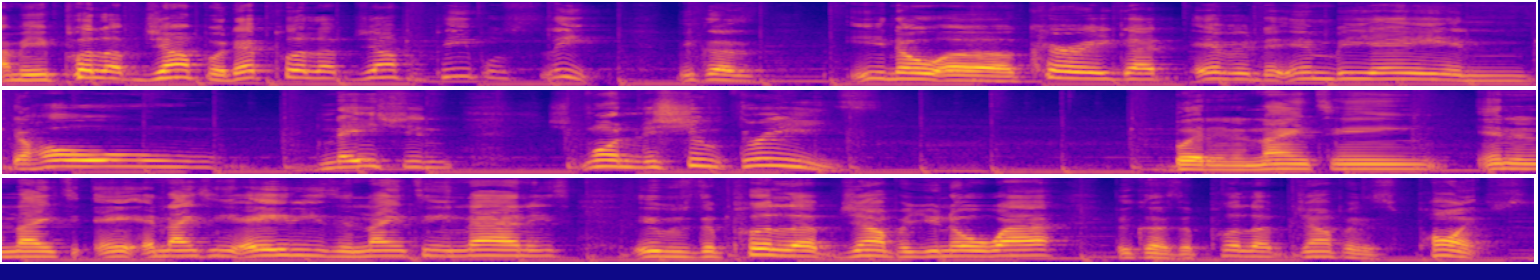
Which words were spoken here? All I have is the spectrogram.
I mean, pull up jumper. That pull up jumper, people sleep because you know uh, Curry got every the NBA and the whole nation wanted to shoot threes. But in the 19 in the 19, 1980s and 1990s, it was the pull up jumper. You know why? Because the pull up jumper is points.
